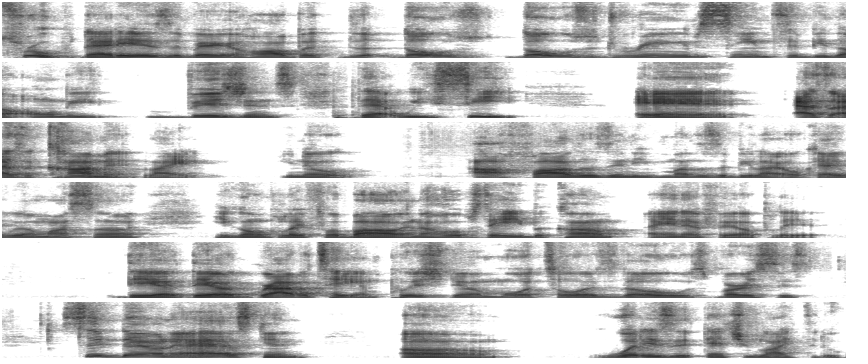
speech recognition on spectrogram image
true that is a very hard but th- those those dreams seem to be the only visions that we see and as as a comment, like you know, our fathers and even mothers would be like, okay, well, my son, he gonna play football in the hopes that he become an NFL player. They'll they'll gravitate and push them more towards those versus sit down and asking, um, what is it that you like to do?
